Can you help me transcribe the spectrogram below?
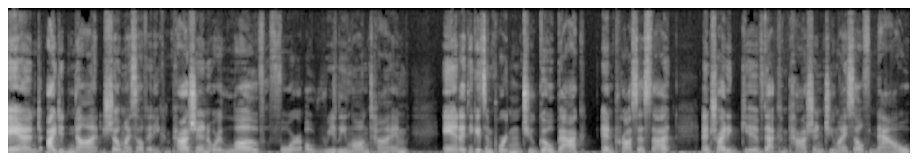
and I did not show myself any compassion or love for a really long time. And I think it's important to go back and process that and try to give that compassion to myself now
